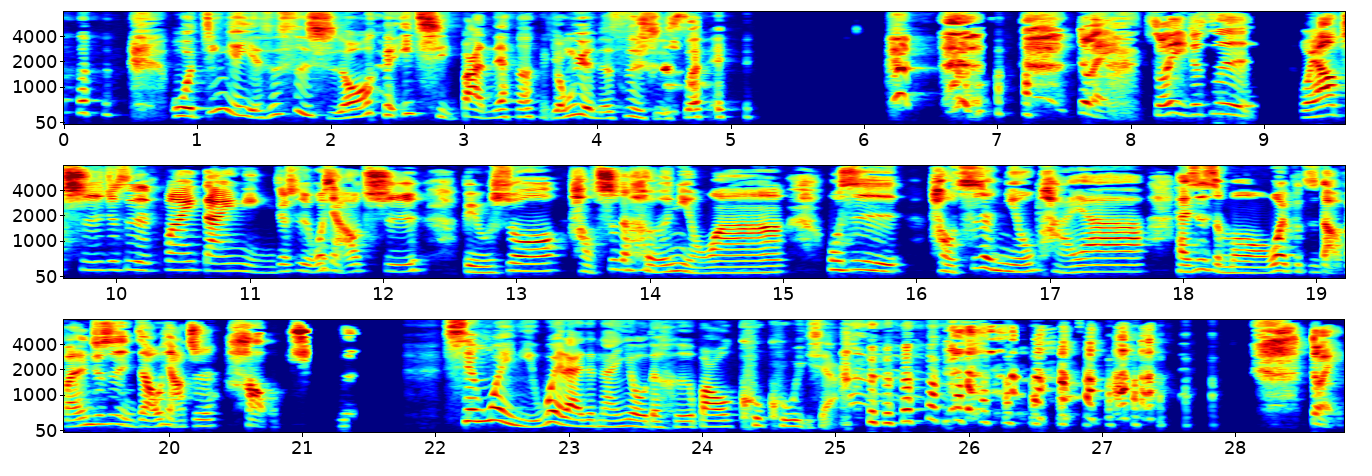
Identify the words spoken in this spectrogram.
我今年也是四十哦，一起办那样永远的四十岁。对，所以就是我要吃，就是 fine dining，就是我想要吃，比如说好吃的和牛啊，或是好吃的牛排啊，还是什么，我也不知道。反正就是你知道，我想要吃好吃的。先为你未来的男友的荷包哭哭一下。对，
